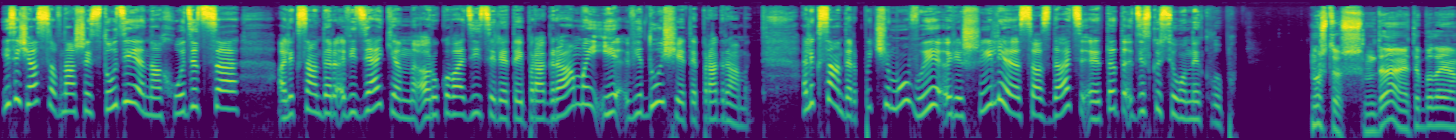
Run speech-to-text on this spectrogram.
И сейчас в нашей студии находится Александр Ведякин, руководитель этой программы и ведущий этой программы. Александр, почему вы решили создать этот дискуссионный клуб? Ну что ж, да, это была,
